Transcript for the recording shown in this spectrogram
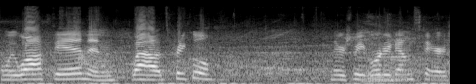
And we walked in, and wow, it's pretty cool. There's we order downstairs.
